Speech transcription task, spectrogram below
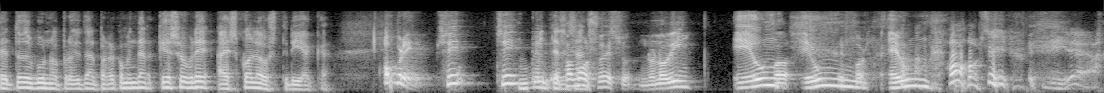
e todo vou aproveitar para recomendar, que é sobre a escola austríaca. Hombre, sí, sí, é famoso eso, non o vin. É un oh, é un é un Oh, sí, ni idea.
